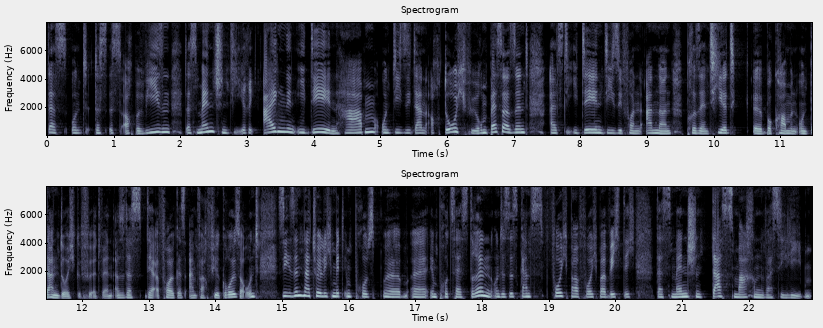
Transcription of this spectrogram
dass, und das ist auch bewiesen, dass Menschen, die ihre eigenen Ideen haben und die sie dann auch durchführen, besser sind als die Ideen, die sie von anderen präsentiert bekommen und dann durchgeführt werden. Also das, der Erfolg ist einfach viel größer. Und sie sind natürlich mit im, Pro, äh, äh, im Prozess drin. Und es ist ganz furchtbar, furchtbar wichtig, dass Menschen das machen, was sie lieben.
